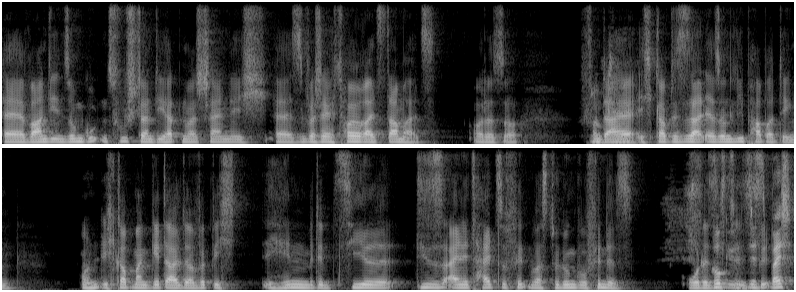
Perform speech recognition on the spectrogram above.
äh, waren die in so einem guten Zustand, die hatten wahrscheinlich, äh, sind wahrscheinlich teurer als damals oder so. Von okay. daher, ich glaube, das ist halt eher so ein Liebhaberding. Und ich glaube, man geht halt da wirklich hin mit dem Ziel, dieses eine Teil zu finden, was du nirgendwo findest. Oder Guck, das, weißt,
